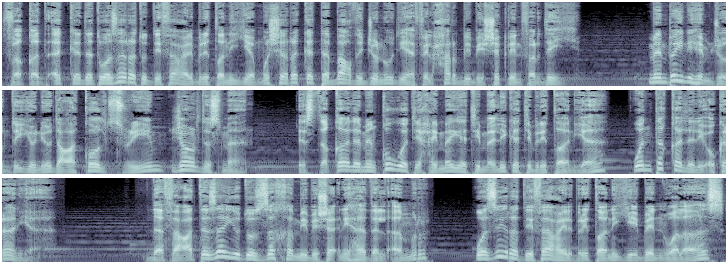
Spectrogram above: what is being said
فقد أكدت وزارة الدفاع البريطانية مشاركة بعض جنودها في الحرب بشكل فردي. من بينهم جندي يدعى كولد ستريم جاردسمان استقال من قوة حماية ملكة بريطانيا وانتقل لأوكرانيا. دفع التزايد الزخم بشأن هذا الأمر وزير الدفاع البريطاني بن ولاس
